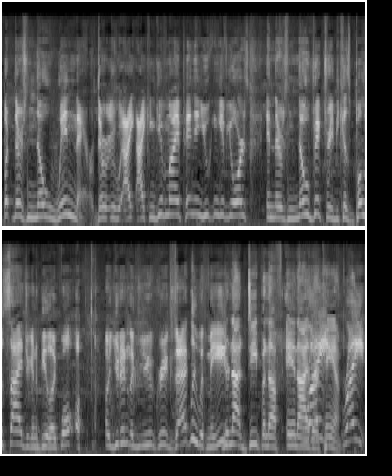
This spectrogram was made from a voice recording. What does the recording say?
but there's no win there. There, I, I can give my opinion, you can give yours, and there's no victory because both sides are going to be like, well, uh, you didn't you agree exactly with me. You're not deep enough in either right, camp. Right.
